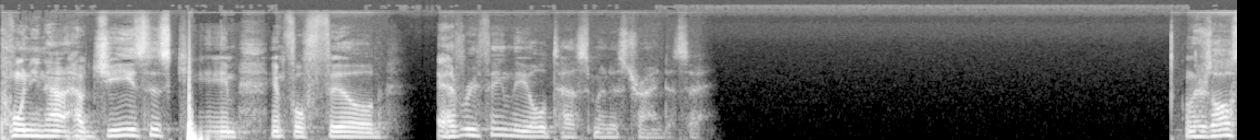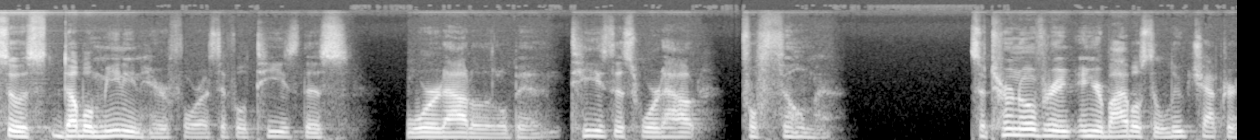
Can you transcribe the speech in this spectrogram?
pointing out how Jesus came and fulfilled everything the Old Testament is trying to say. And there's also a double meaning here for us if we'll tease this word out a little bit. Tease this word out, fulfillment. So turn over in, in your Bibles to Luke chapter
